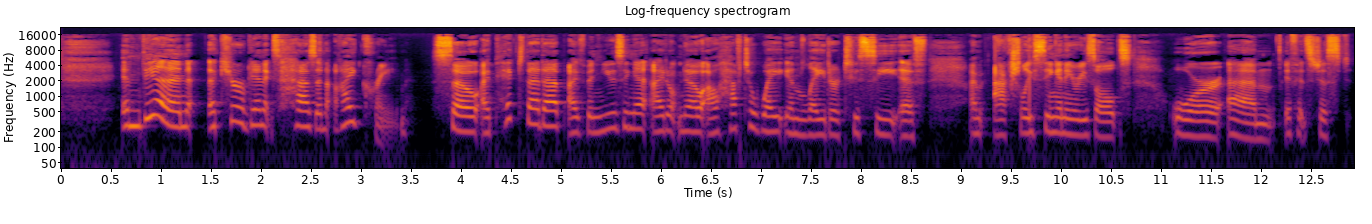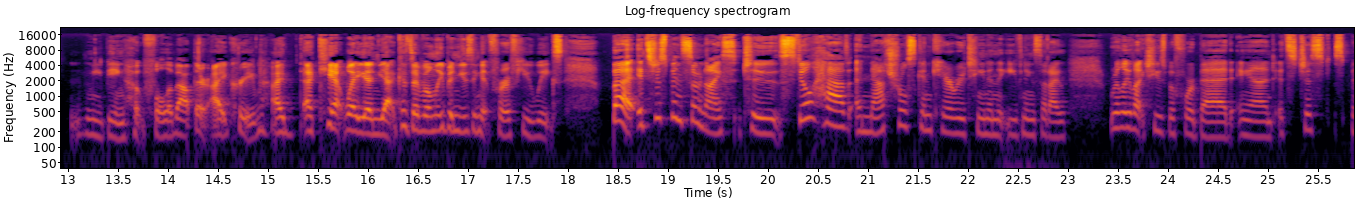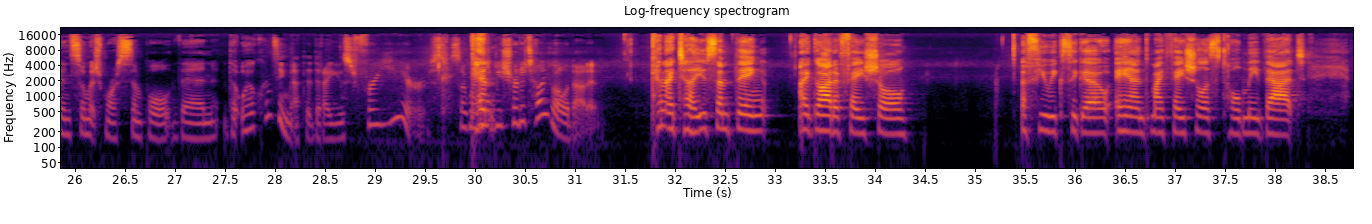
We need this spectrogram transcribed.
And then Acure Organics has an eye cream. So I picked that up. I've been using it. I don't know. I'll have to weigh in later to see if I'm actually seeing any results or um, if it's just me being hopeful about their eye cream. I, I can't weigh in yet because I've only been using it for a few weeks. But it's just been so nice to still have a natural skincare routine in the evenings that I really like to use before bed. And it's just been so much more simple than the oil cleansing method that I used for years. So I wanted to be sure to tell you all about it. Can I tell you something? I got a facial a few weeks ago, and my facialist told me that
